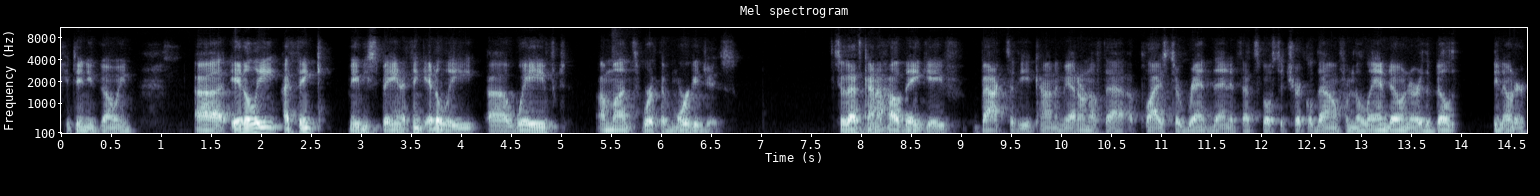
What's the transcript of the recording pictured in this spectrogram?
continue going. Uh, Italy, I think maybe Spain. I think Italy uh, waived a month's worth of mortgages. So that's kind of how they gave back to the economy. I don't know if that applies to rent then, if that's supposed to trickle down from the landowner, the building owner.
